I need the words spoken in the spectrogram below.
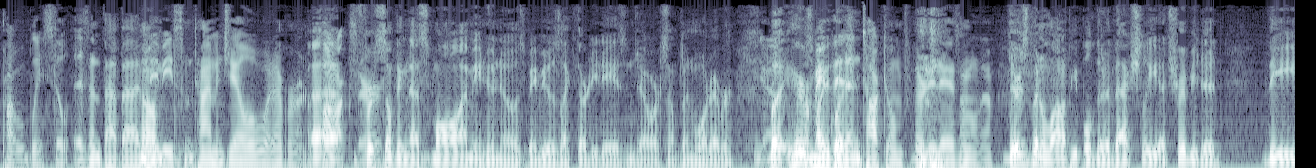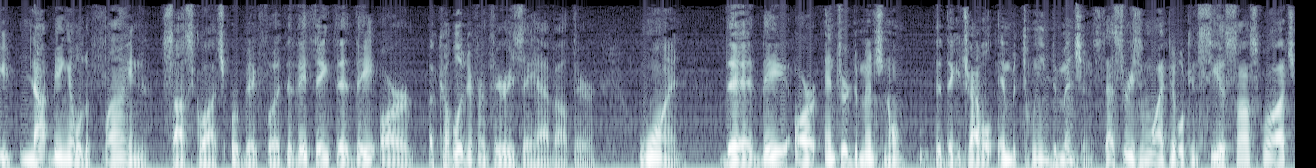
probably still isn't that bad. No. Maybe some time in jail or whatever in a Uh, box for something that small, I mean, who knows? Maybe it was like 30 days in jail or something, whatever. Yeah. But here's or maybe they didn't talk to him for 30 days. I don't know. There's been a lot of people that have actually attributed the not being able to find Sasquatch or Bigfoot that they think that they are a couple of different theories they have out there. One, that they are interdimensional, that they can travel in between dimensions. That's the reason why people can see a Sasquatch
